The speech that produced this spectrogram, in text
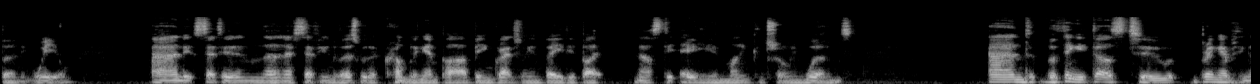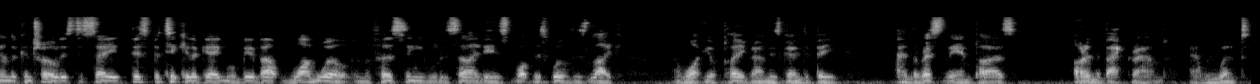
Burning Wheel, and it's set in an SF universe with a crumbling empire being gradually invaded by nasty alien mind controlling worms. And the thing it does to bring everything under control is to say this particular game will be about one world, and the first thing you will decide is what this world is like and what your playground is going to be. and the rest of the empires are in the background, and we won't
